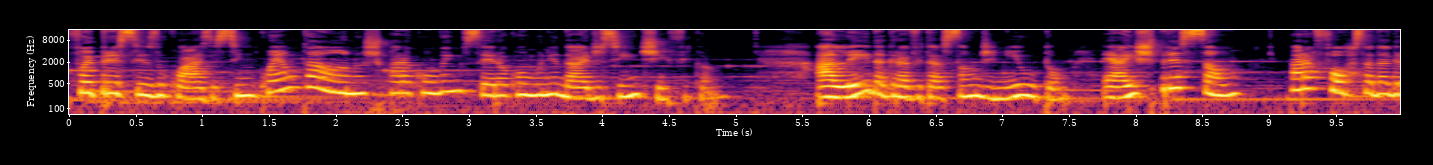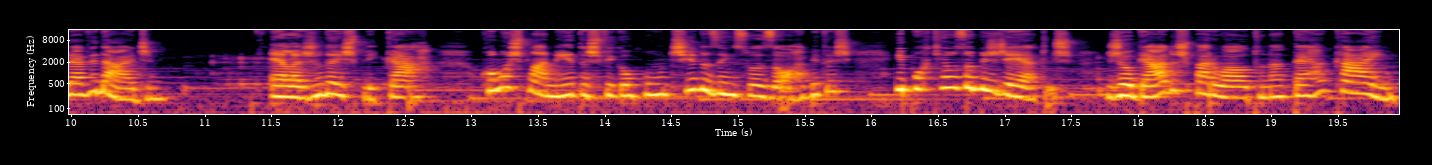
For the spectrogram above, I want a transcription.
Foi preciso quase 50 anos para convencer a comunidade científica. A lei da gravitação de Newton é a expressão para a força da gravidade. Ela ajuda a explicar como os planetas ficam contidos em suas órbitas e por que os objetos jogados para o alto na Terra caem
